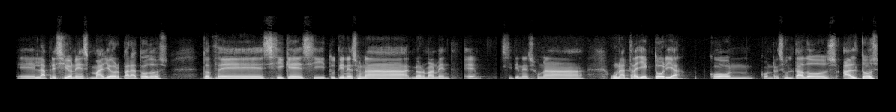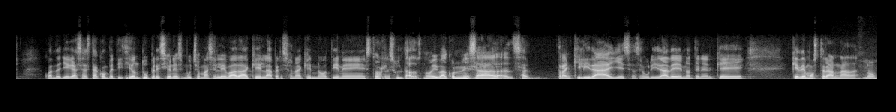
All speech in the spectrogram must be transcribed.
eh, la presión es mayor para todos. Entonces, sí que si tú tienes una, normalmente, si tienes una trayectoria con, resultados altos, cuando llegas a esta competición tu presión es mucho más elevada que la persona que no tiene estos resultados, ¿no? Y va con esa, tranquilidad y esa seguridad de no tener que, demostrar nada, ¿no?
